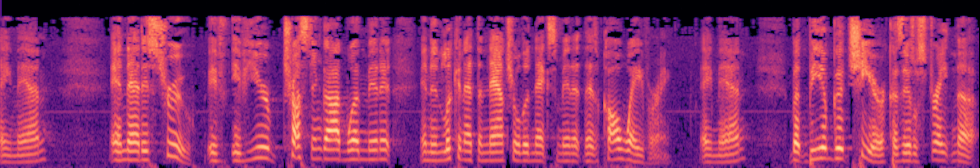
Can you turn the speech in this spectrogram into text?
Amen. And that is true. If, if you're trusting God one minute and then looking at the natural the next minute, that's called wavering. Amen but be of good cheer because it'll straighten up.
